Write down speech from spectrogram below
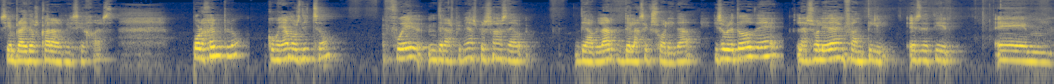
siempre hay dos caras, mis hijas. Por ejemplo, como ya hemos dicho, fue de las primeras personas de, hablar de la sexualidad y sobre todo de la sexualidad infantil. Es decir, em,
